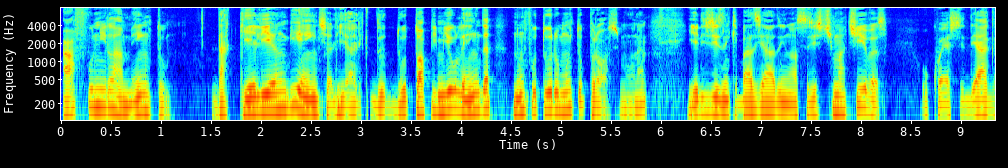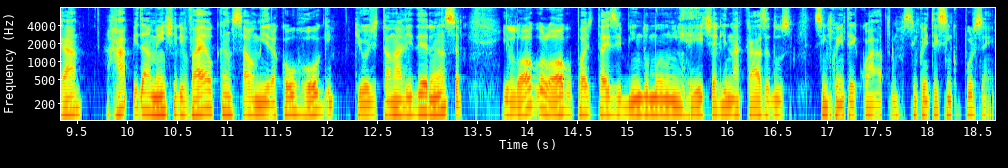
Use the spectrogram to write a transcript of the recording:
afunilamento daquele ambiente ali, do, do top 1000 lenda, num futuro muito próximo. Né? E eles dizem que, baseado em nossas estimativas, o Quest DH rapidamente ele vai alcançar o Miracle Rogue, que hoje está na liderança, e logo logo pode estar tá exibindo uma win rate ali na casa dos 54, 55%.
